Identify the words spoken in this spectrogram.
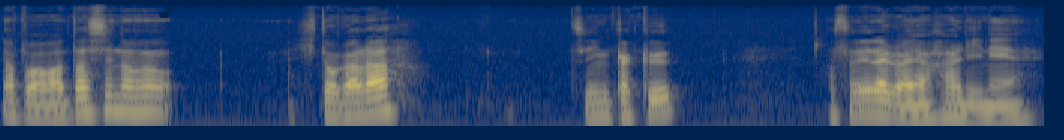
やっぱ私の人柄人格それらがやはりね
